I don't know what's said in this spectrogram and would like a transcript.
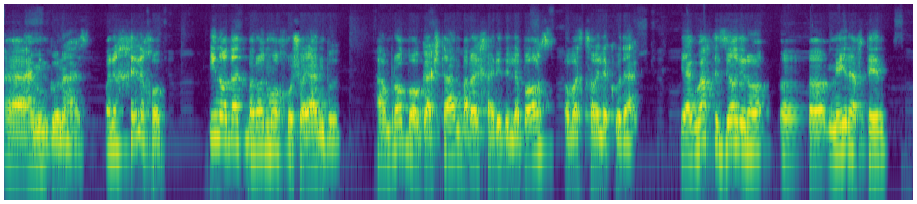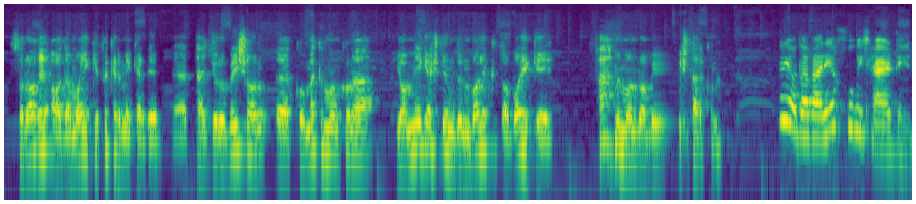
همین گونه است. ولی خیلی خوب. این عادت برای ما خوشایند بود. همراه با گشتن برای خرید لباس و وسایل کودک. یک وقت زیادی را می رفتیم سراغ آدمایی که فکر می‌کردیم تجربهشان کمکمان کنه یا میگشتیم دنبال کتابایی که فهممان را بیشتر کنه. یادآوری خوبی کردین.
